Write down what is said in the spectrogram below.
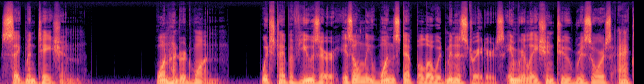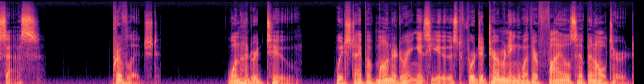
Segmentation. 101. Which type of user is only one step below administrators in relation to resource access? Privileged. 102. Which type of monitoring is used for determining whether files have been altered?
